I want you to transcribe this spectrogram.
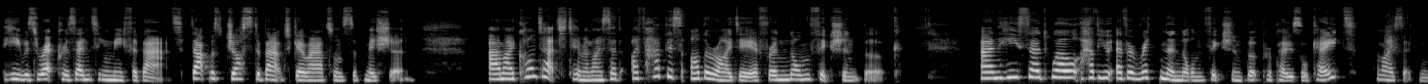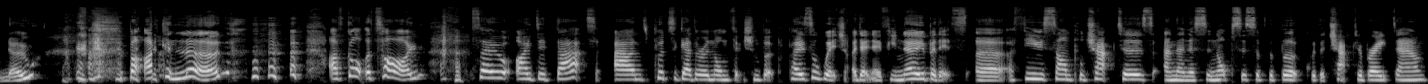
he was representing me for that. That was just about to go out on submission. And I contacted him and I said, I've had this other idea for a non-fiction book. And he said, Well, have you ever written a non-fiction book proposal, Kate? And I said, No, but I can learn. I've got the time. So I did that and put together a non-fiction book proposal, which I don't know if you know, but it's uh, a few sample chapters and then a synopsis of the book with a chapter breakdown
